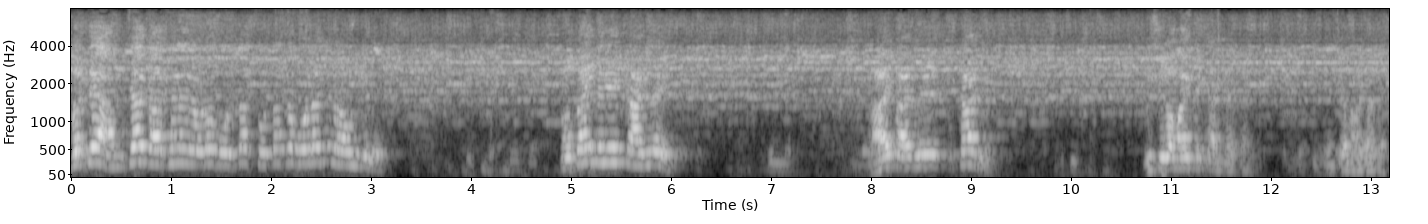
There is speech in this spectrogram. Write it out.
बरं ते आमच्या कारखान्यात एवढं बोलतात स्वतःच बोलायचंच राहून गेले स्वतःही त्यांनी काढलंय. काय काढलंय? ते काढलं ऋषीला माहीत आहे काय काय काय. त्यांच्या भागात आहे.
